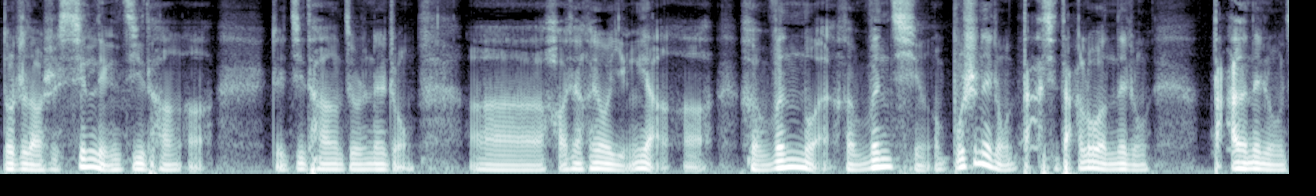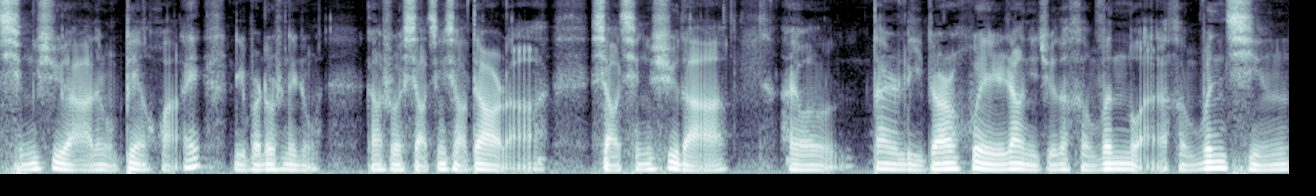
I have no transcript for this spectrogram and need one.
都知道是心灵鸡汤啊。这鸡汤就是那种，呃，好像很有营养啊，很温暖，很温情，不是那种大起大落的那种大的那种情绪啊，那种变化，哎，里边都是那种刚说小情小调的啊，小情绪的啊，还有，但是里边会让你觉得很温暖、很温情，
